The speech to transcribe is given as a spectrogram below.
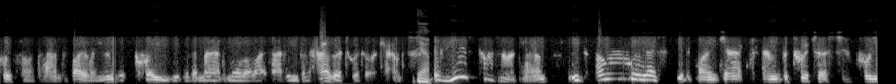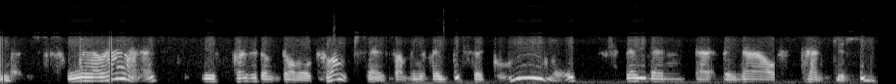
Twitter account, by the way, you get crazy that a mad mother like that even has a Twitter account. Yeah. But his Twitter account is unmolested by Jack and the Twitter supremos. Whereas, if President Donald Trump says something that they disagree with, they then uh, they now can delete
